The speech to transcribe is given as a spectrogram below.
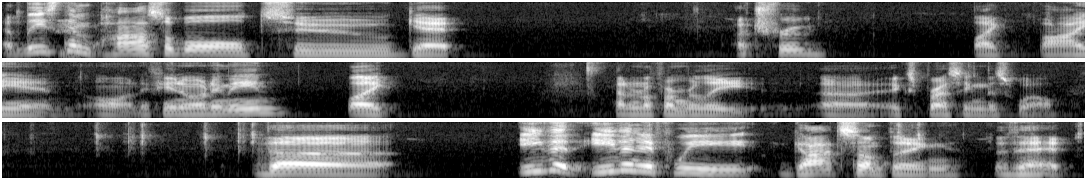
at least impossible to get a true like buy-in on if you know what i mean? Like i don't know if i'm really uh, expressing this well. The even even if we got something that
